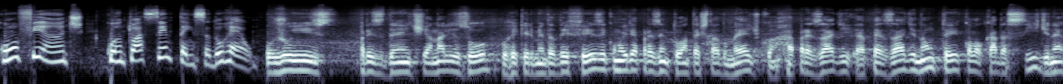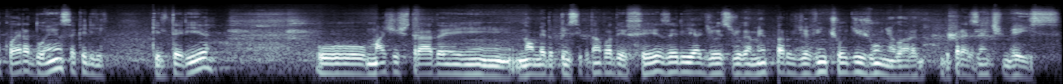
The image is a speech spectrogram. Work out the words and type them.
confiante quanto à sentença do réu. O juiz presidente analisou o requerimento da defesa e como ele apresentou um atestado médico, apesar de, apesar de não ter colocado a CID, né, qual era a doença que ele, que ele teria, o magistrado, em nome do princípio da defesa, ele adiou esse julgamento para o dia 28 de junho agora, do presente mês.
